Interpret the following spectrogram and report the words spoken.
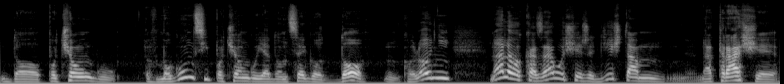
do pociągu w Moguncji, pociągu jadącego do kolonii, no ale okazało się, że gdzieś tam na trasie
